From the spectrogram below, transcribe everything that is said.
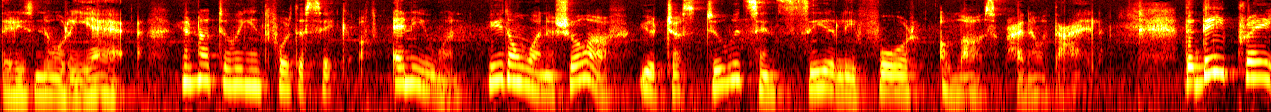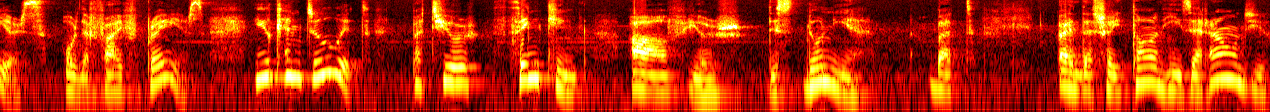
there is no riyah. You're not doing it for the sake of anyone. You don't want to show off. You just do it sincerely for Allah subhanahu wa ta'ala. The day prayers or the five prayers, you can do it, but you're thinking of your this dunya, but and the shaitan he's around you.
